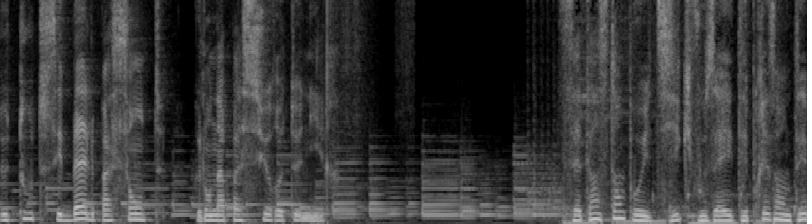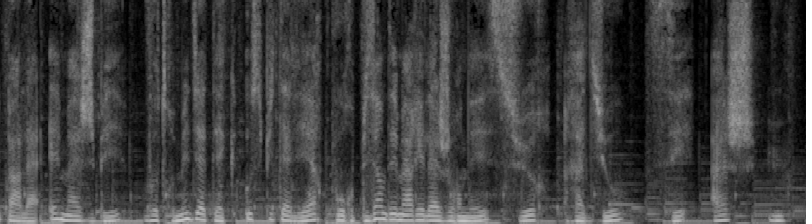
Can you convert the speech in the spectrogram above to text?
de toutes ces belles passantes que l'on n'a pas su retenir. Cet instant poétique vous a été présenté par la MHB, votre médiathèque hospitalière, pour bien démarrer la journée sur Radio CHU.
